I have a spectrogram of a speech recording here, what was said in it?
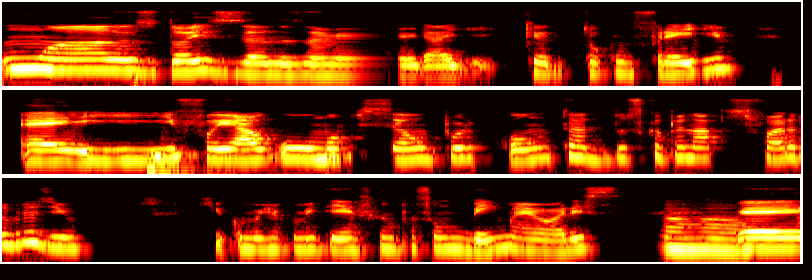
um ano, dois anos, na verdade, que eu tô com freio. É, e foi algo, uma opção por conta dos campeonatos fora do Brasil. Que, como eu já comentei, as campas são bem maiores. Uhum. É,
